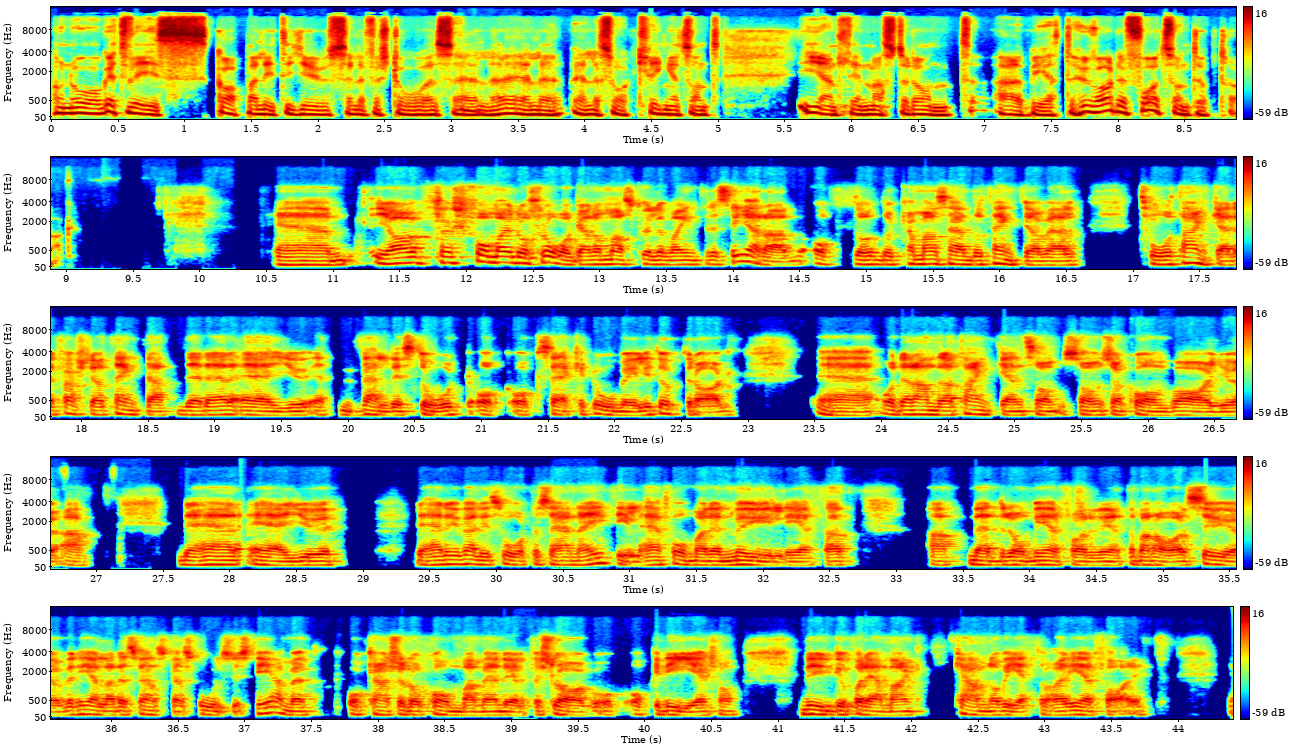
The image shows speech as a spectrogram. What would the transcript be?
på något vis skapa lite ljus eller förståelse mm. eller, eller, eller så kring ett sånt egentligen mastodontarbete. Hur var det att få ett sånt uppdrag? Ehm, ja, först får man ju då frågan om man skulle vara intresserad och då, då kan man säga, då tänkte jag väl två tankar. Det första jag tänkte att det där är ju ett väldigt stort och, och säkert omöjligt uppdrag. Eh, och den andra tanken som, som, som kom var ju att det här är ju det här är ju väldigt svårt att säga nej till. Här får man en möjlighet att att med de erfarenheter man har se över hela det svenska skolsystemet och kanske då komma med en del förslag och, och idéer som bygger på det man kan och vet och har erfarit.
